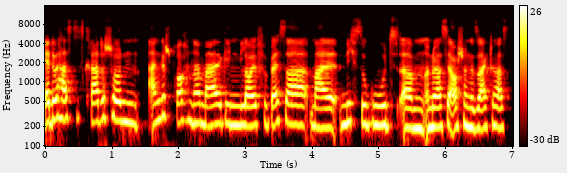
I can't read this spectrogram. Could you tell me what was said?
Ja, du hast es gerade schon angesprochen, ne? mal gingen Läufe besser, mal nicht so gut. Ähm, und du hast ja auch schon gesagt, du hast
